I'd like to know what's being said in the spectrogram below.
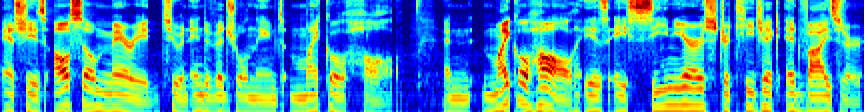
And she's also married to an individual named Michael Hall. And Michael Hall is a senior strategic advisor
